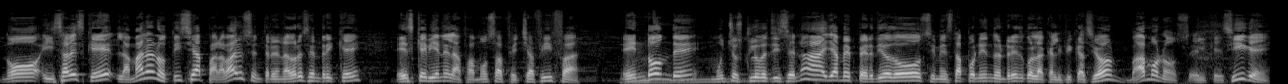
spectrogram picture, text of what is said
No, y ¿sabes qué? La mala noticia para varios entrenadores, Enrique, es que viene la famosa fecha FIFA, en donde muchos clubes dicen, ah, ya me perdió dos y me está poniendo en riesgo la calificación. Vámonos, el que sigue.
